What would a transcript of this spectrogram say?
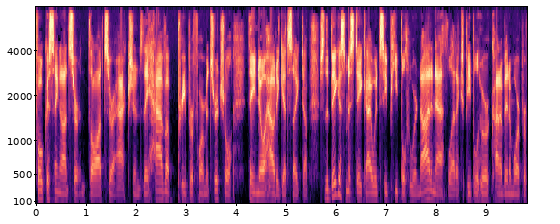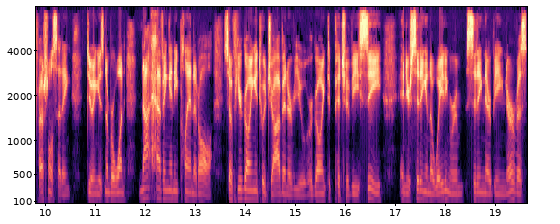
focusing on certain thoughts or actions. They have a pre performance ritual. They know how to get psyched up. So, the biggest mistake I would see people who are not in athletics, people who are kind of in a more professional setting, doing is number one, not having any plan at all. So, if you're going into a job interview or going to pitch a VC and you're sitting in the waiting room, sitting there being nervous,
